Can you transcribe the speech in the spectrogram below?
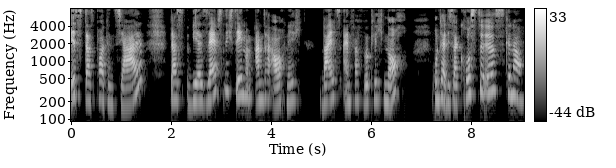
ist das Potenzial, dass wir selbst nicht sehen und andere auch nicht, weil es einfach wirklich noch unter dieser Kruste ist. Genau.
